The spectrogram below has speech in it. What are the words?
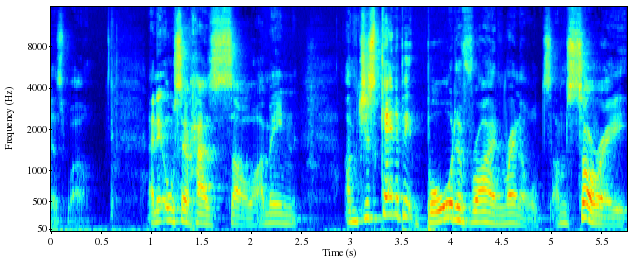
as well and it also has soul. I mean, I'm just getting a bit bored of Ryan Reynolds. I'm sorry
